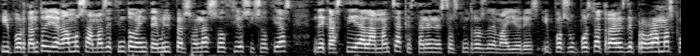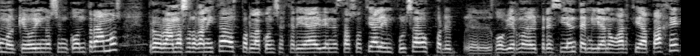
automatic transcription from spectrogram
y, por tanto, llegamos a más de 120.000 personas, socios y socias de Castilla-La Mancha que están en estos centros de mayores. Y, por supuesto, a través de programas como el que hoy nos encontramos, programas organizados por la Consejería de Bienestar Social e impulsados por el, Gobierno del presidente Emiliano García Paje,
